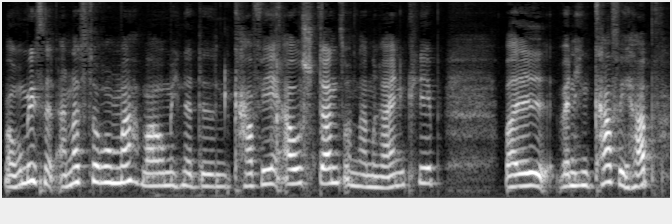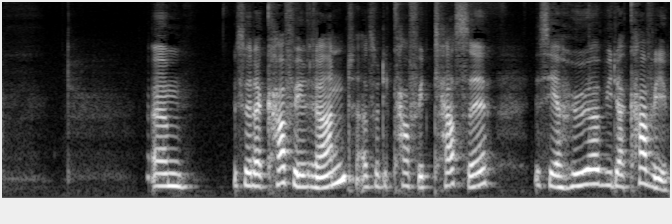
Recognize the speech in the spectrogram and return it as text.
Warum ich es nicht andersherum mache, warum ich nicht den Kaffee ausstanze und dann reinklebe, weil wenn ich einen Kaffee habe, ähm, ist ja der Kaffeerand, also die Kaffeetasse, ist ja höher wie der Kaffee.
